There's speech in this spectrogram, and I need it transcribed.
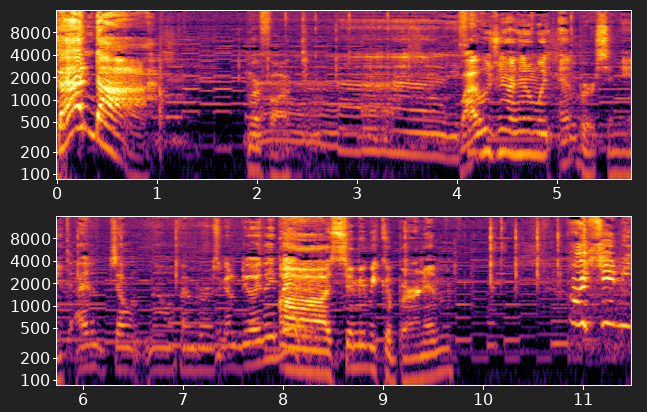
Banda! we're fucked. Uh, Why would you not hit him with Ember, Simi? I don't know if Ember is gonna do anything better. Uh, Simi, we could burn him. Oh, Jimmy,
